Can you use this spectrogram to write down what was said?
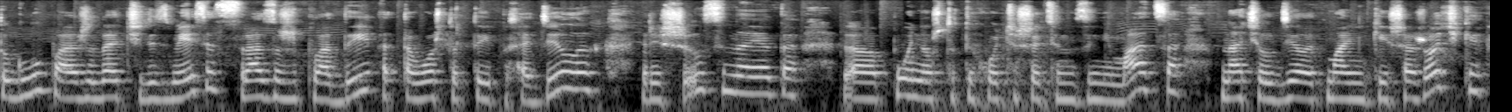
то глупо ожидать через месяц сразу же плоды от того, что ты посадил их, решился на это, э, понял, что ты хочешь этим заниматься, начал делать маленькие шажочки,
